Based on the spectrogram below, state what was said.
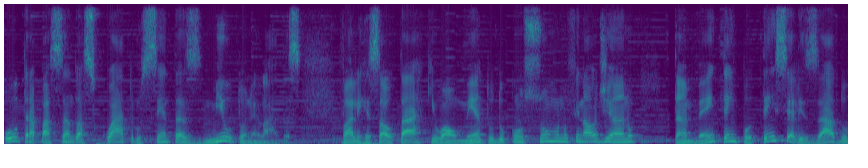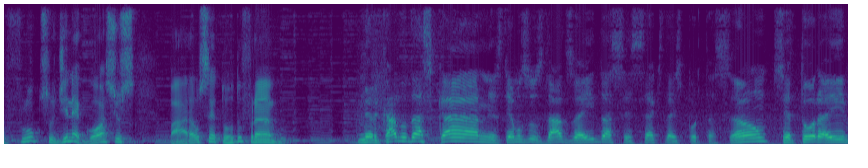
ultrapassando as 400 mil toneladas. Vale ressaltar que o aumento do consumo no final de ano também tem potencializado o fluxo de negócios para o setor do frango. Mercado das carnes, temos os dados aí da CSEX da exportação. Setor aí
